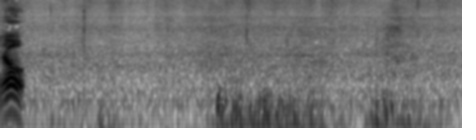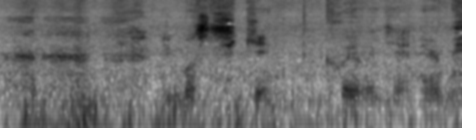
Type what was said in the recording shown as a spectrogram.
Yo. you must can't clearly can't hear me.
